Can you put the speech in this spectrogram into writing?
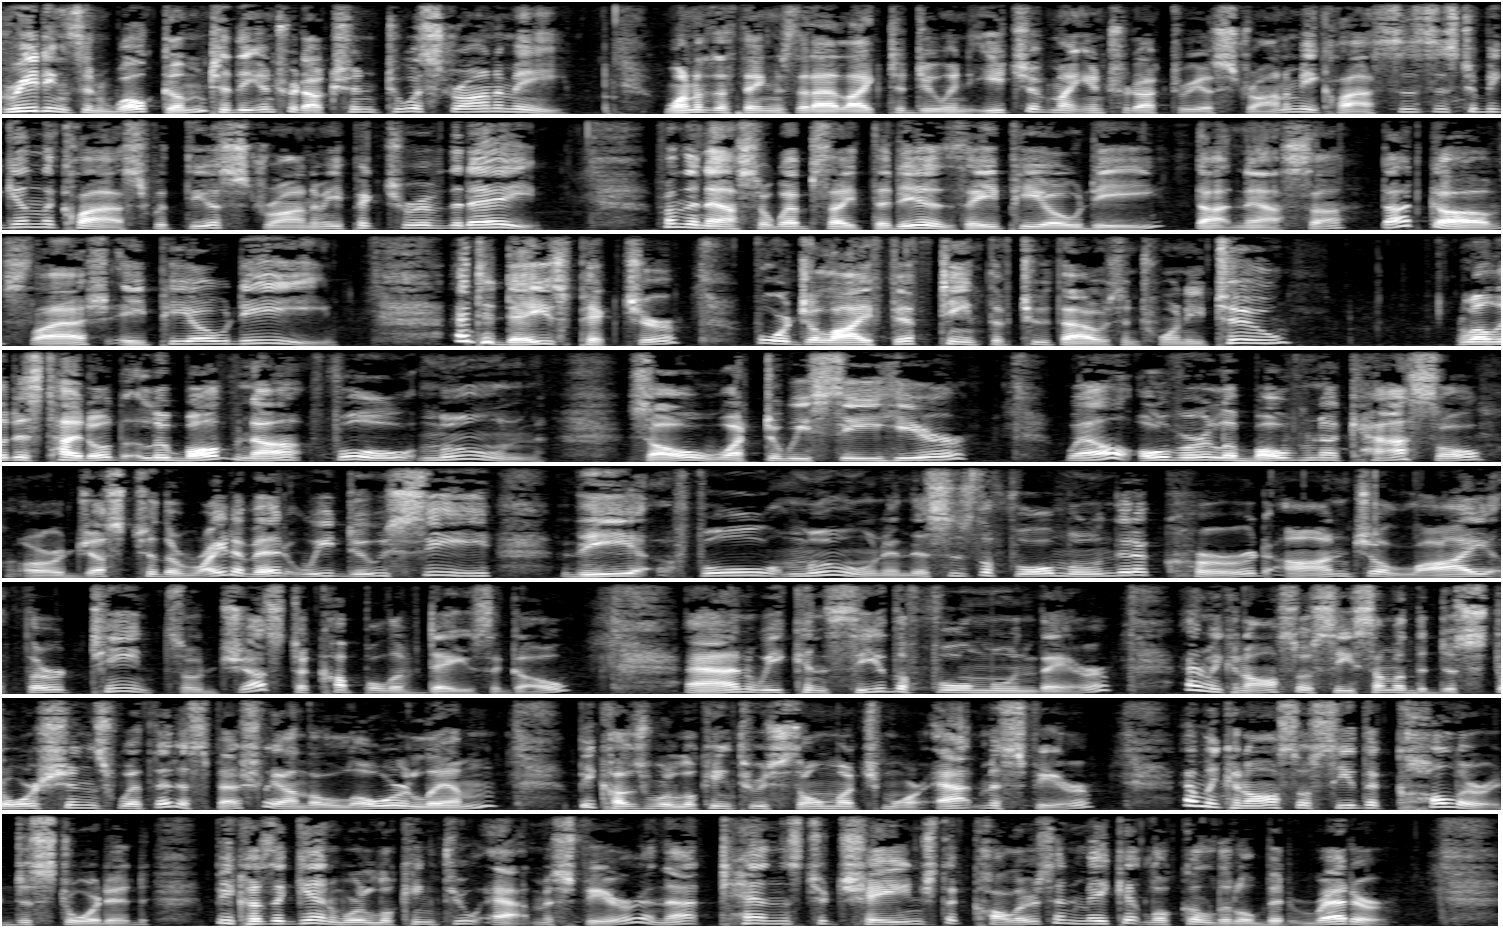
Greetings and welcome to the introduction to astronomy. One of the things that I like to do in each of my introductory astronomy classes is to begin the class with the astronomy picture of the day from the NASA website that is apod.nasa.gov apod. And today's picture for July 15th of 2022. Well, it is titled Lubovna full moon. So what do we see here? Well, over Lubovna Castle, or just to the right of it, we do see the full moon. And this is the full moon that occurred on July 13th. So just a couple of days ago. And we can see the full moon there. And we can also see some of the distortions with it, especially on the lower limb, because we're looking through so much more atmosphere. And we can also see the color distorted, because again, we're looking through atmosphere, and that tends to change the colors and make it look a little bit redder.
